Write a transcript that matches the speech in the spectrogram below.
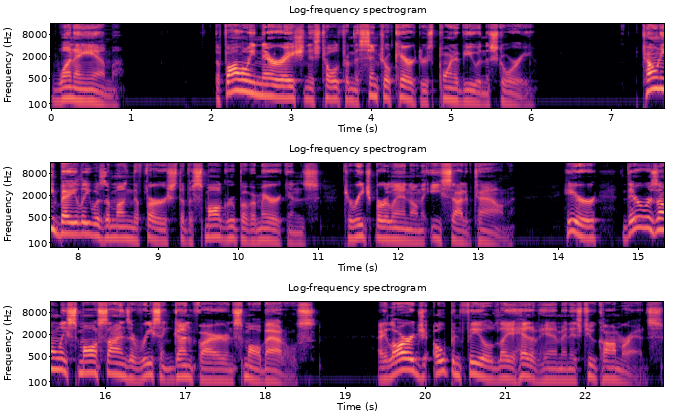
1 a.m. The following narration is told from the central character's point of view in the story. Tony Bailey was among the first of a small group of Americans to reach Berlin on the east side of town. Here, there was only small signs of recent gunfire and small battles. A large open field lay ahead of him and his two comrades.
